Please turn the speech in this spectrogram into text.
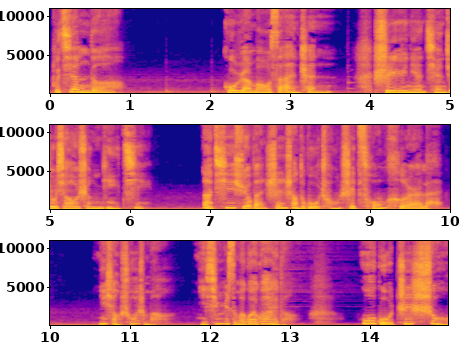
不见得。顾阮眸色暗沉，十余年前就销声匿迹，那七雪婉身上的蛊虫是从何而来？你想说什么？你今日怎么怪怪的？巫蛊之术，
